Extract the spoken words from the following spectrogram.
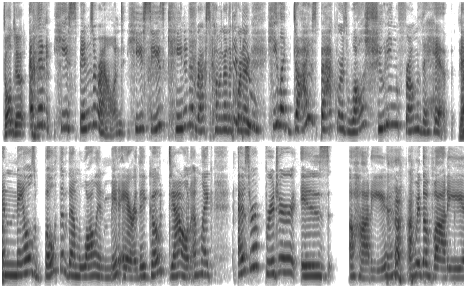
Told you. And then he spins around. He sees Kanan and Rex coming around the corner. He like dives backwards while shooting from the hip Yep. and nails both of them while in midair. They go down. I'm like, Ezra Bridger is a hottie with a body.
